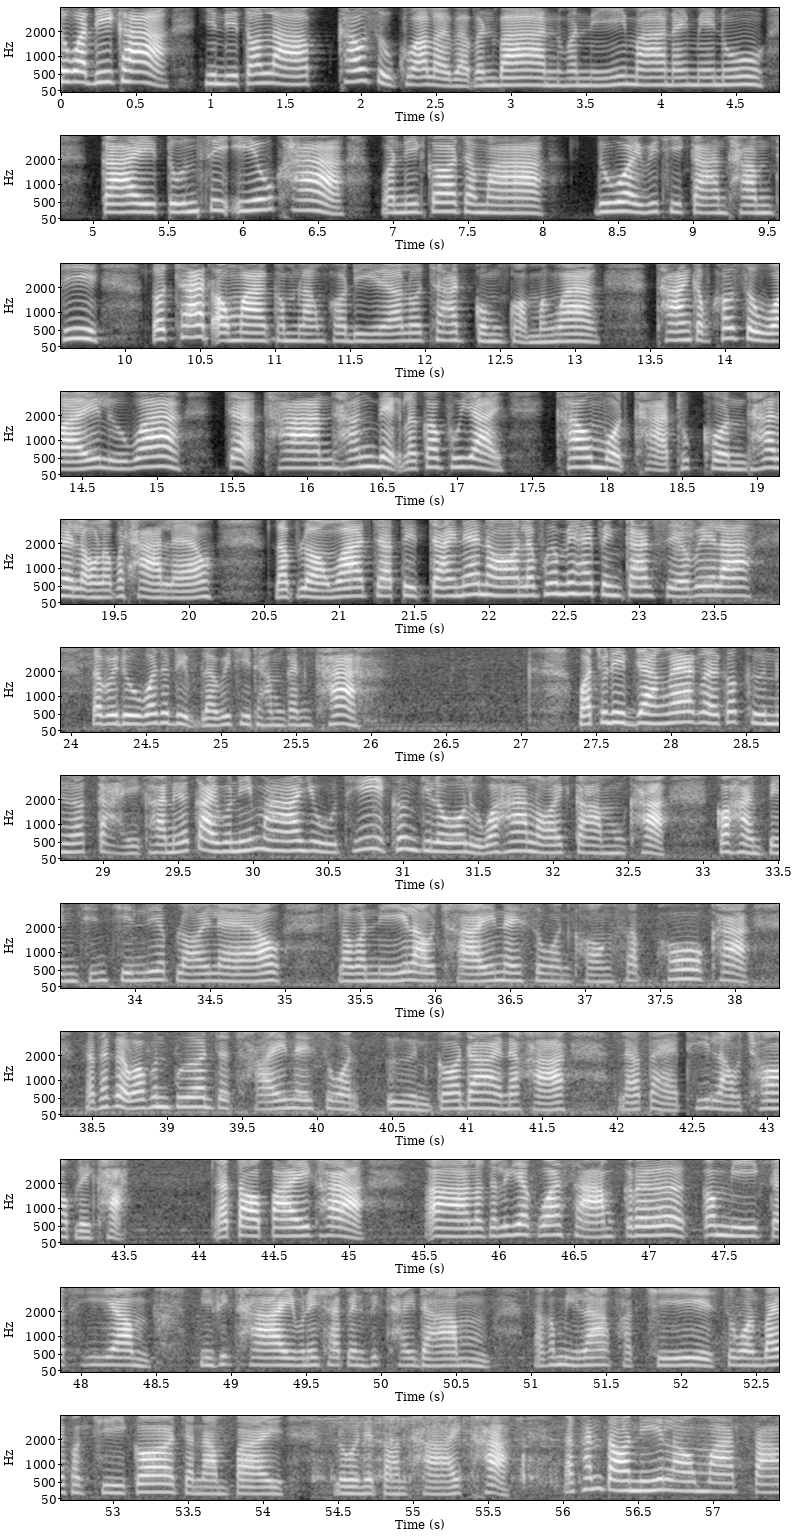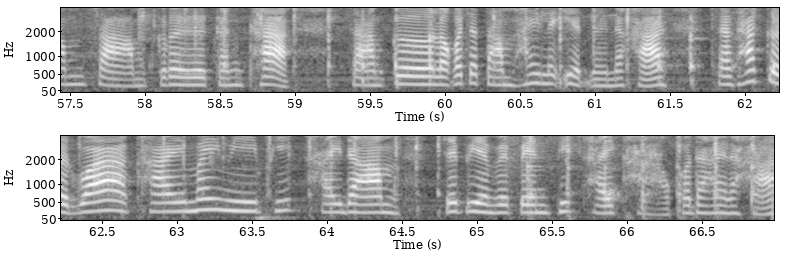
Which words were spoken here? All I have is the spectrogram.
สวัสดีค่ะ ยินดีต้อนรับเข้าสู่ครัวอร่อยแบบบ้านๆวันนี้มาในเมนู ไก่ตุ๋นซีอิ๊วค่ะ วันนี้ก็จะมาด้วยวิธีการทำที่รสชาติออกมากำลังพอดีแล้ว รสชาติกลมกล่อมมากๆ ทานกับข้าวสวยหรือว่าจะทานทั้งเด็กแล้วก็ผู้ใหญ่เข้าหมดค่ะทุกคนถ้าได้ลองรับประทานแล้ว รับรองว่าจะติดใจแน่นอนและเพื่อไม่ให้เป็นการเสียเวลา เราไปดูวัตถุดิบและวิธีทำกันค่ะ วัตถุดิบอย่างแรกเลยก็คือเนื้อไก่ค่ะ เนื้อไก่วันนี้มาอยู่ที่ครึ่งกิโลหรือว่า 500 กรัมค่ะ ก็หั่นเป็นชิ้นๆเรียบร้อยแล้ว แล้ววันนี้เราใช้ในส่วนของสะโพกค่ะ แต่ถ้าเกิดว่าเพื่อนๆจะใช้ในส่วนอื่นก็ได้นะคะ แล้วแต่ที่เราชอบเลยค่ะ แล้วต่อไปค่ะ เราจะเรียกว่าสามเกลือก็มีกระเทียม มีพริกไทย วันนี้ใช้เป็นพริกไทยดำแล้วก็มีรากผักชี ส่วนใบผักชีก็จะนำไปโรยในตอนท้ายค่ะ และขั้นตอนนี้เรามาตำสามเกลือกันค่ะสามเกลือเราก็จะตำให้ละเอียดเลยนะคะ แต่ถ้าเกิดว่าใครไม่มีพริกไทยดำจะเปลี่ยนไปเป็นพริกไทยขาวก็ได้นะคะ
